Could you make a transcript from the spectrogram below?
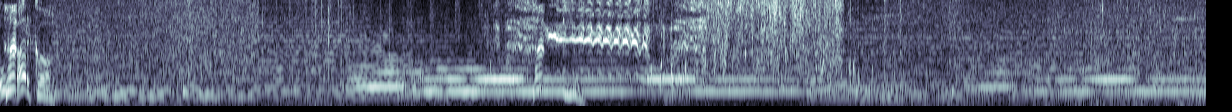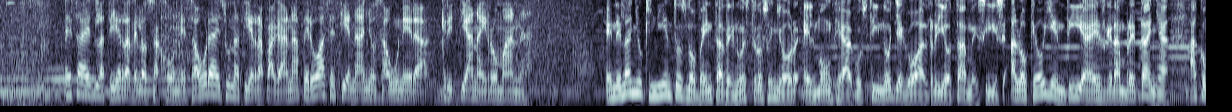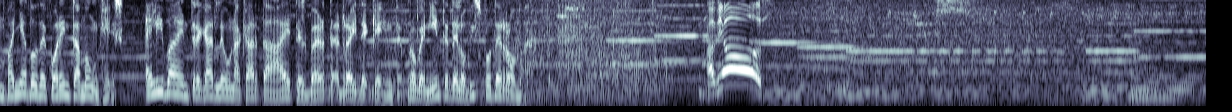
¡Un barco! Esa es la tierra de los sajones. Ahora es una tierra pagana, pero hace 100 años aún era cristiana y romana. En el año 590 de nuestro Señor, el monje Agustino llegó al río Támesis, a lo que hoy en día es Gran Bretaña, acompañado de 40 monjes. Él iba a entregarle una carta a Ethelbert, rey de Kent, proveniente del obispo de Roma. ¡Adiós!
